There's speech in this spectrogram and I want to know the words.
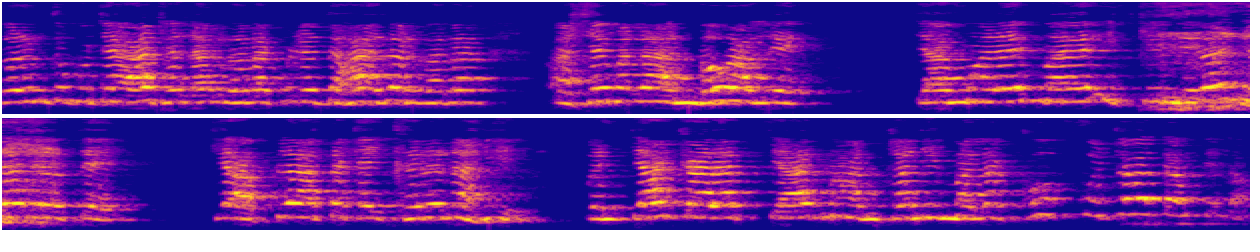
परंतु कुठे आठ हजार झाला कुठे दहा हजार झाला असे मला अनुभव आले. त्यामुळे मला इतके निराश झाले होते की आपलं आता काही खरं नाही. पण त्या काळात त्या माणसाने मला खूप मोठा दिला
